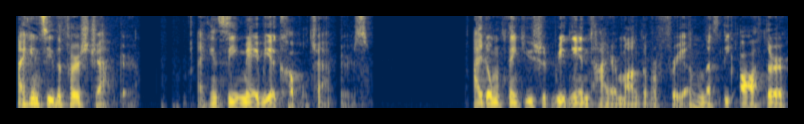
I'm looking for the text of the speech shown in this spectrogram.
I can see the first chapter. I can see maybe a couple chapters. I don't think you should read the entire manga for free unless the author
